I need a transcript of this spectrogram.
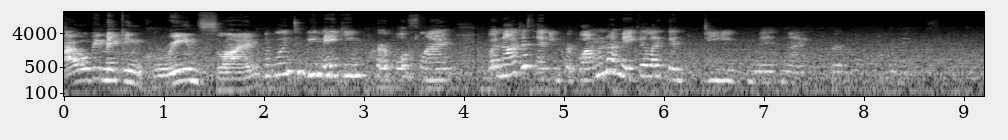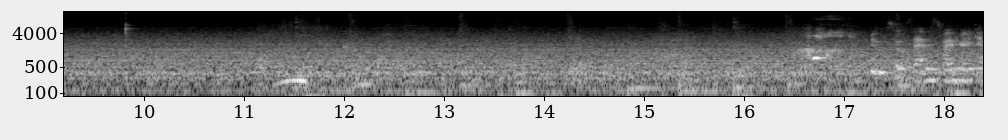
I will be making green slime. I'm going to be making purple slime, but not just any purple. I'm gonna make it like the deep midnight purple. I'm so satisfied right now.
